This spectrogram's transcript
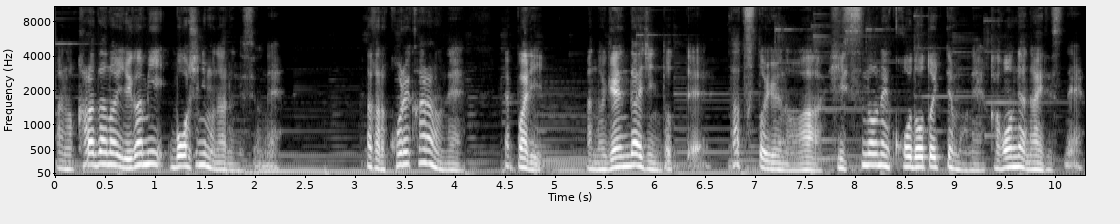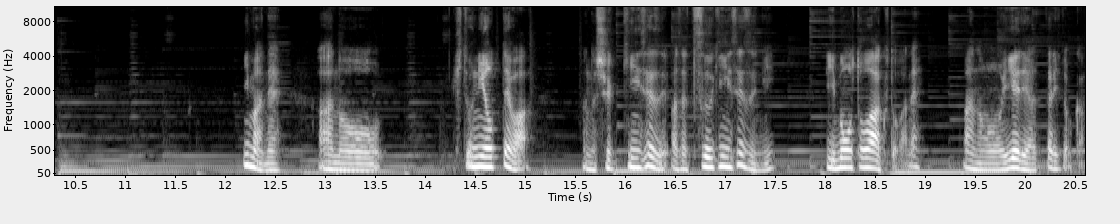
あの体の歪み防止にもなるんですよね。だからこれからのね、やっぱりあの現代人にとって立つというのは必須のね行動といってもね過言ではないですね。今ね、あの人によってはあの出勤せず、あ通勤せずにリモートワークとかね、あの家でやったりとか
